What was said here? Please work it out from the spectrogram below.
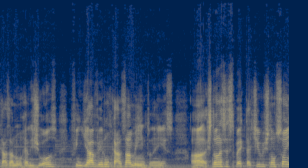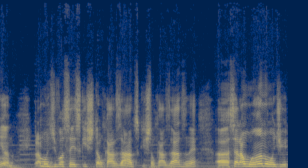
casar no religioso, enfim, de haver um casamento, né, isso uh, estão nessa expectativa, estão sonhando. Para muitos de vocês que estão casados, que estão casados, né? Uh, será um ano onde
